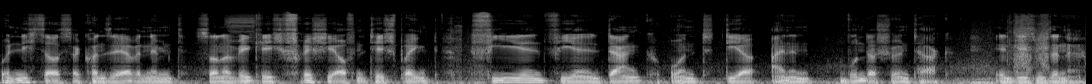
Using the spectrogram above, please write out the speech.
und nichts aus der Konserve nimmt, sondern wirklich frisch hier auf den Tisch bringt. Vielen, vielen Dank und dir einen wunderschönen Tag. In diesem Sinne,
